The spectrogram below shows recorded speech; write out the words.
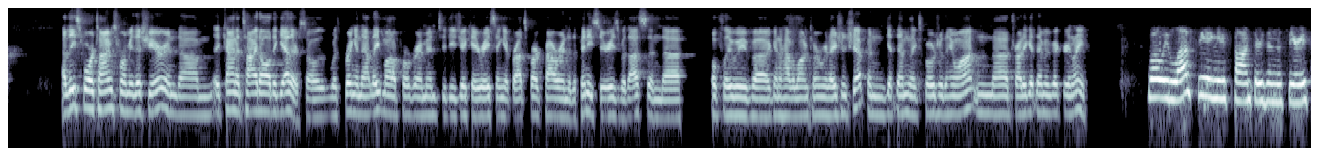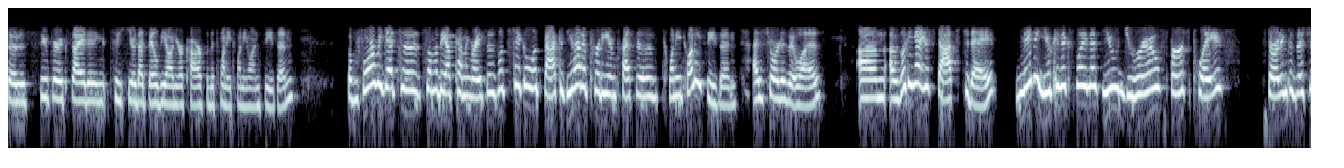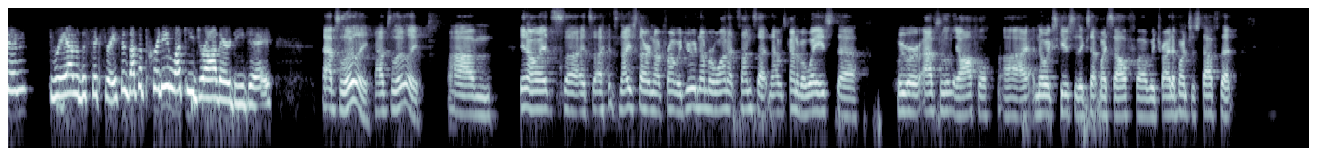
at least four times for me this year, and um, it kind of tied all together. So with bringing that late model program into DJK Racing, it brought Spark Power into the Pinty's Series with us, and uh, hopefully we're uh, going to have a long-term relationship and get them the exposure they want, and uh, try to get them in victory lane. Well, we love seeing new sponsors in the series, so it is super exciting to hear that they'll be on your car for the 2021 season. But before we get to some of the upcoming races, let's take a look back because you had a pretty impressive 2020 season, as short as it was. Um, I was looking at your stats today. Maybe you can explain this. You drew first place, starting position, three out of the six races. That's a pretty lucky draw there, DJ. Absolutely, absolutely. Um, you know, it's uh, it's uh, it's nice starting up front. We drew number one at sunset, and that was kind of a waste. Uh, we were absolutely awful. Uh, no excuses except myself. Uh, we tried a bunch of stuff that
